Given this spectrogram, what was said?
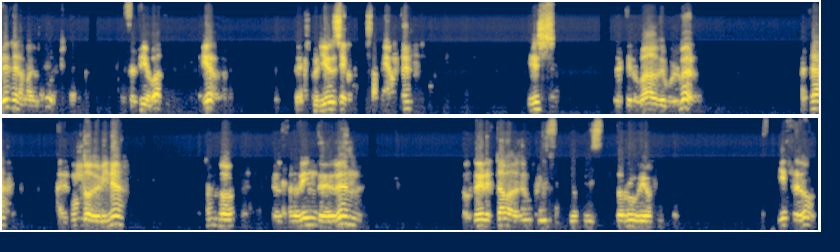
desde la maldad, el día va, tierra. La experiencia con la serpiente es la que lo va a devolver acá, al mundo de cuando el jardín de Edén, donde él estaba desde un principio, un rubio, y es redondo.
